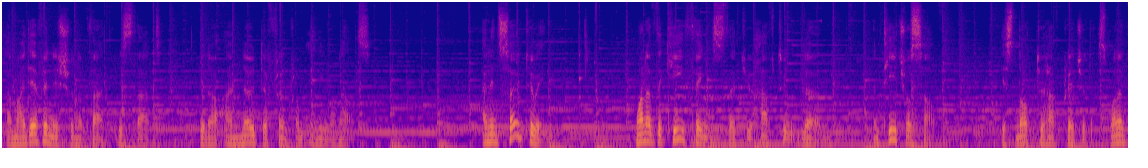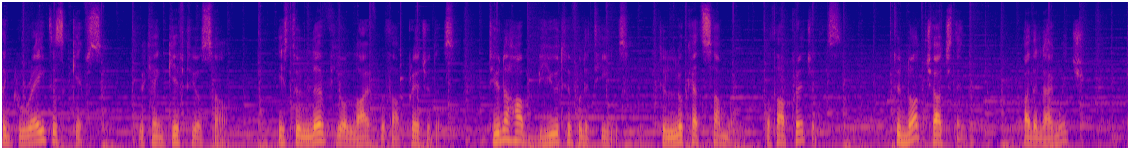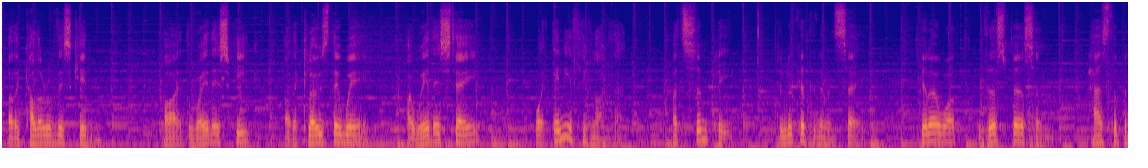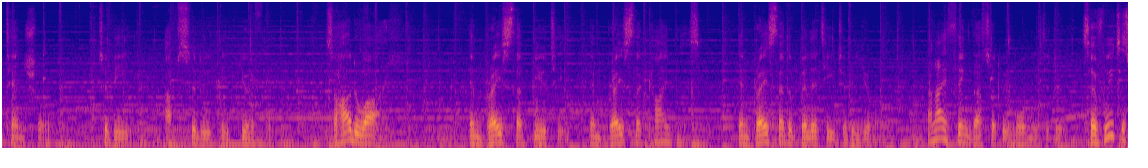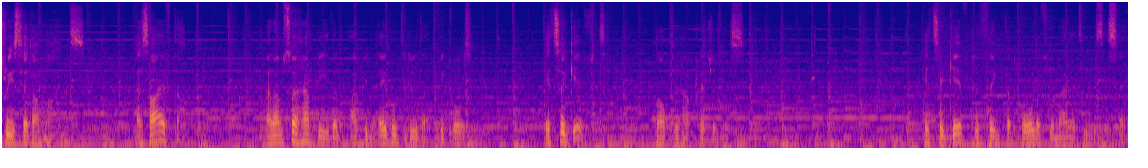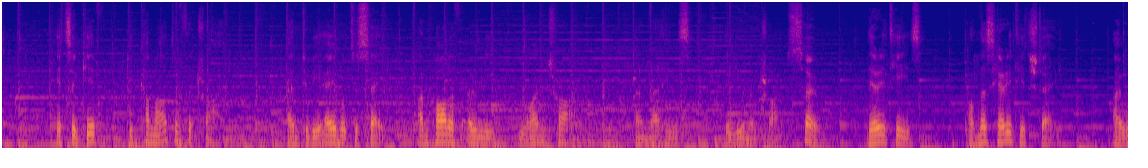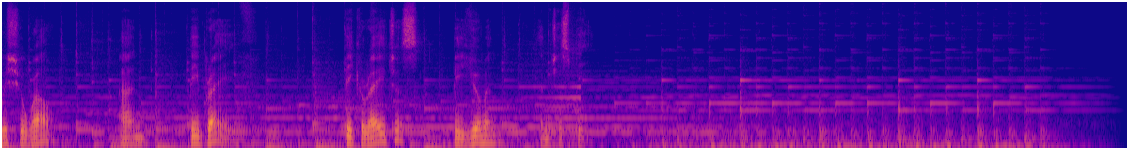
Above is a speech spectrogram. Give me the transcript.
and my definition of that is that you know, I'm no different from anyone else. And in so doing, one of the key things that you have to learn and teach yourself is not to have prejudice. One of the greatest gifts you can give to yourself is to live your life without prejudice. Do you know how beautiful it is to look at someone without prejudice? To not judge them by the language, by the color of their skin, by the way they speak, by the clothes they wear, by where they stay, or anything like that, but simply to look at them and say, you know what, this person has the potential to be absolutely beautiful. So, how do I embrace that beauty, embrace that kindness, embrace that ability to be human? And I think that's what we all need to do. So, if we just reset our minds, as I've done, and I'm so happy that I've been able to do that because it's a gift not to have prejudice. It's a gift to think that all of humanity is the same. It's a gift to come out of the tribe and to be able to say, I'm part of only one tribe, and that is the human tribe. So, there it is. On this Heritage Day, I wish you well and be brave, be courageous, be human, and just be.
